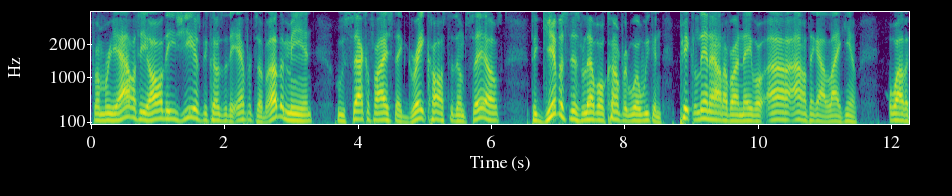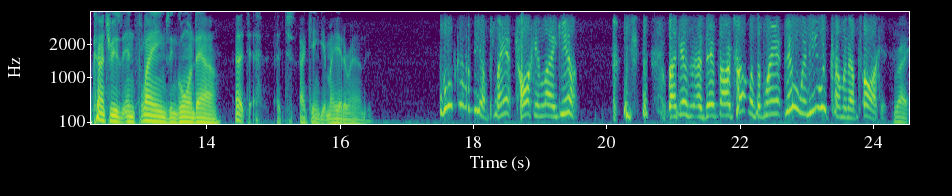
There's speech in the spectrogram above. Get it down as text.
from reality all these years because of the efforts of other men who sacrificed at great cost to themselves to give us this level of comfort where we can pick lint out of our navel. Uh, I don't think I like him, while the country is in flames and going down. I, just, I can't get my head around it. Who's going to be a plant talking like him? I guess they thought Trump was a plant too when he was coming up talking. Right.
